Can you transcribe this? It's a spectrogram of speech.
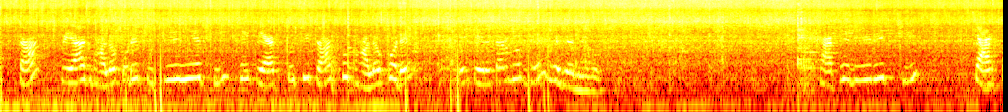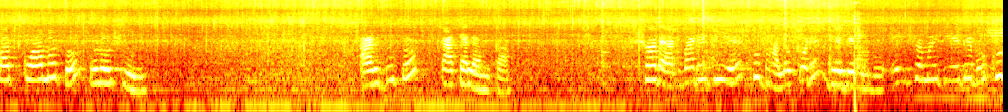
একটা পেঁয়াজ ভালো করে কুচিয়ে নিয়েছি। সেই পেঁয়াজ কুচিটা খুব ভালো করে এই তেলটার মধ্যে ভেজে নেব। সাথে দিয়ে দিচ্ছি চার পাঁচ কোয়া মতো রসুন আর দুটো কাঁচা লঙ্কা। সব একবারে দিয়ে খুব ভালো করে ভেজে নেব। এই সময় দিয়ে দেব খুব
